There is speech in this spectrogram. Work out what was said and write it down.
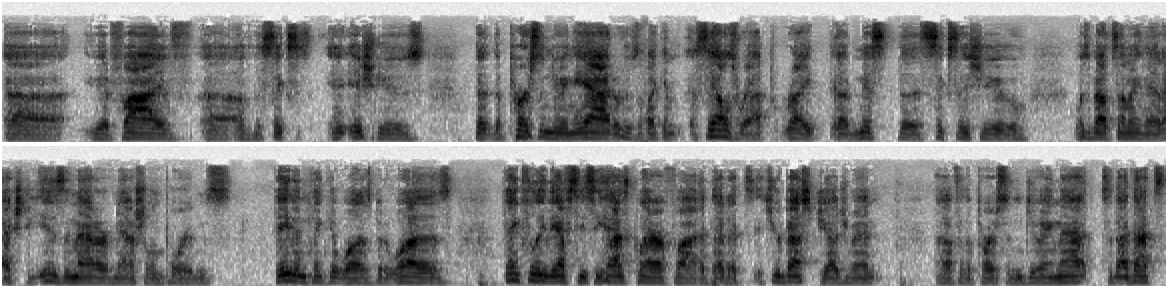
uh, you had five uh, of the six issues. that the person doing the ad, who's like a sales rep, right, uh, missed the sixth issue was about something that actually is a matter of national importance. They didn't think it was, but it was. Thankfully, the FCC has clarified that it's it's your best judgment uh, for the person doing that. So that that's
